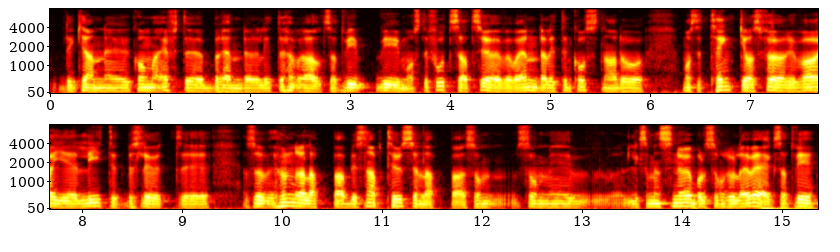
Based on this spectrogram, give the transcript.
Det kan eh, komma efterbränder lite överallt så att vi, vi måste fortsatt se över varenda liten kostnad och måste tänka oss för i varje litet beslut. Eh, alltså hundralappar blir snabbt tusenlappar som, som liksom en snöboll som rullar iväg så att vi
